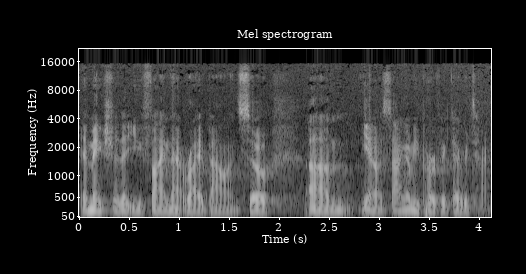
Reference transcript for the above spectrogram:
and make sure that you find that right balance. So, um, you know, it's not going to be perfect every time.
